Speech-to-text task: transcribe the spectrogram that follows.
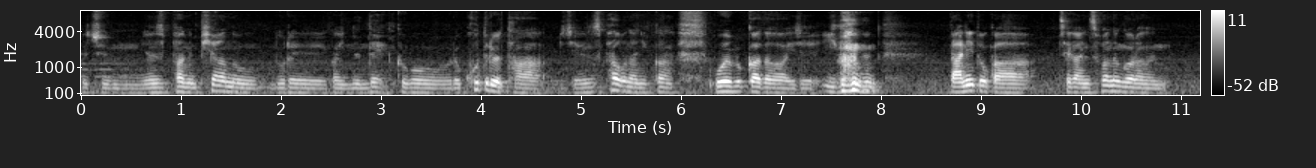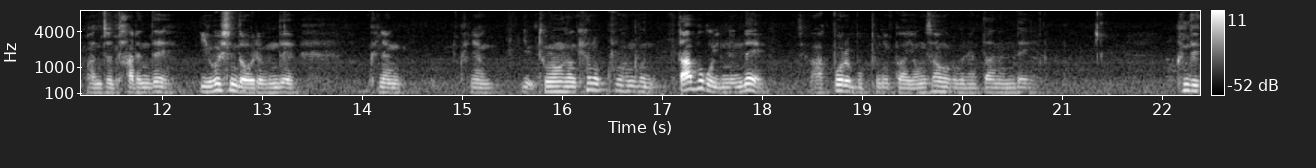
요즘 연습하는 피아노 노래가 있는데 그거를 코드를 다 이제 연습하고 나니까 뭐 해볼까 하다가 이제 이거는 난이도가 제가 연습하는 거랑은 완전 다른데 이 훨씬 더 어려운데 그냥 그냥 이 동영상 켜놓고 한번 따보고 있는데 제가 악보를 못 보니까 영상으로 그냥 따는데 근데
